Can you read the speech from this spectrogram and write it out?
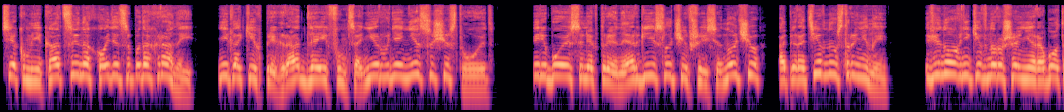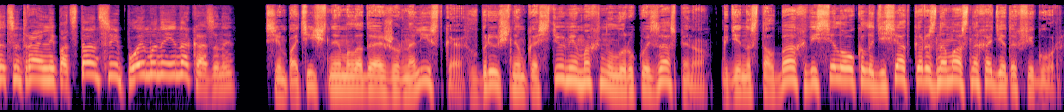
Все коммуникации находятся под охраной, никаких преград для их функционирования не существует. Перебои с электроэнергией, случившиеся ночью, оперативно устранены. Виновники в нарушении работы центральной подстанции пойманы и наказаны. Симпатичная молодая журналистка в брючном костюме махнула рукой за спину, где на столбах висело около десятка разномастных одетых фигур.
